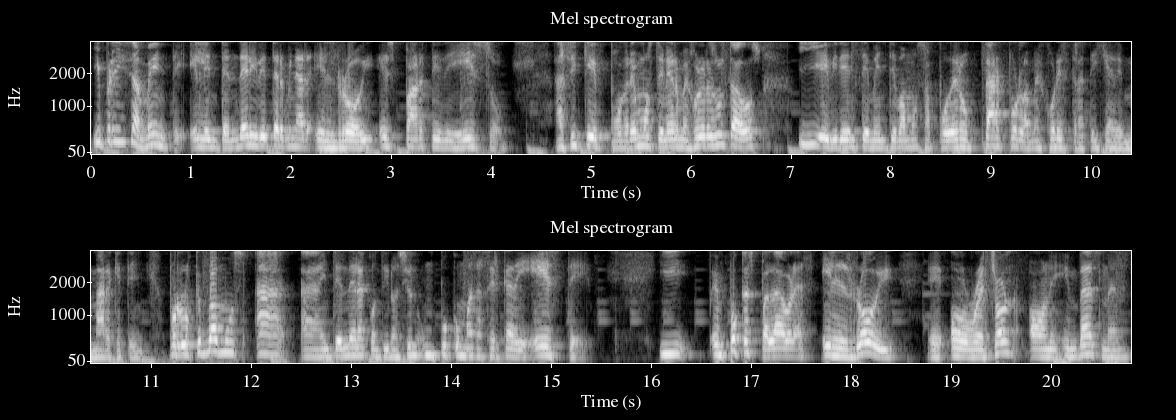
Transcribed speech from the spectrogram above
Y precisamente el entender y determinar el ROI es parte de eso. Así que podremos tener mejores resultados y evidentemente vamos a poder optar por la mejor estrategia de marketing, por lo que vamos a, entender a continuación un poco más acerca de este. Y en pocas palabras, el ROI eh, o Return on Investment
